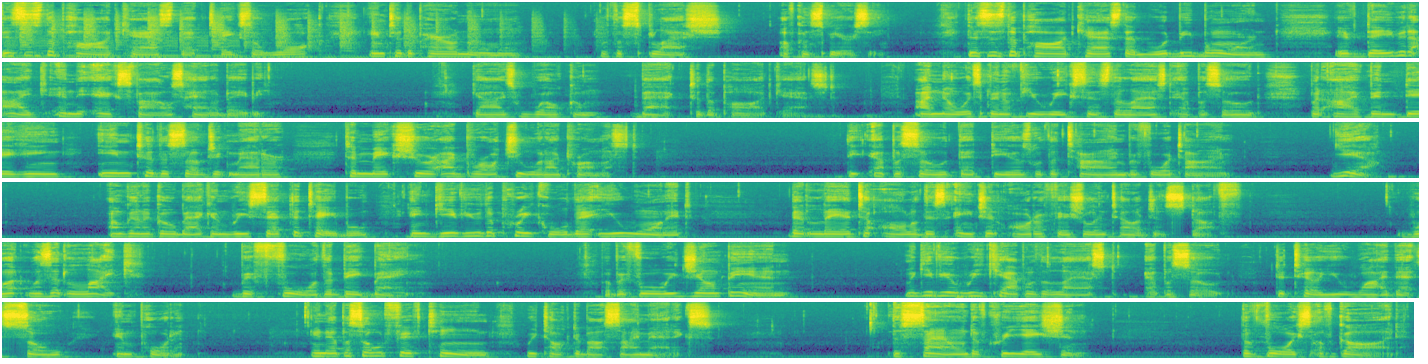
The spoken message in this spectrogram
This is the podcast that takes a walk into the paranormal with a splash of conspiracy. This is the podcast that would be born if David Icke and the X Files had a baby. Guys, welcome back to the podcast. I know it's been a few weeks since the last episode, but I've been digging into the subject matter to make sure I brought you what I promised. The episode that deals with the time before time. Yeah, I'm going to go back and reset the table and give you the prequel that you wanted that led to all of this ancient artificial intelligence stuff. What was it like before the Big Bang? But before we jump in, let me give you a recap of the last episode to tell you why that's so important. In episode 15, we talked about cymatics, the sound of creation, the voice of God,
